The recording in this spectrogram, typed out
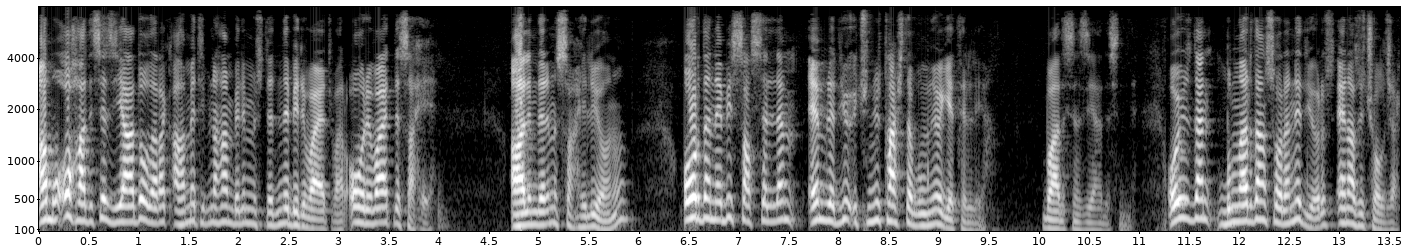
Ama o hadise ziyade olarak Ahmet İbni Hanbel'in müsnedinde bir rivayet var. O rivayet de sahih. Alimlerimiz sahiliyor onu. Orada Nebi sallallahu aleyhi ve sellem emrediyor üçüncü taş da bulunuyor getiriliyor. Bu hadisin ziyadesinde. O yüzden bunlardan sonra ne diyoruz? En az üç olacak.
